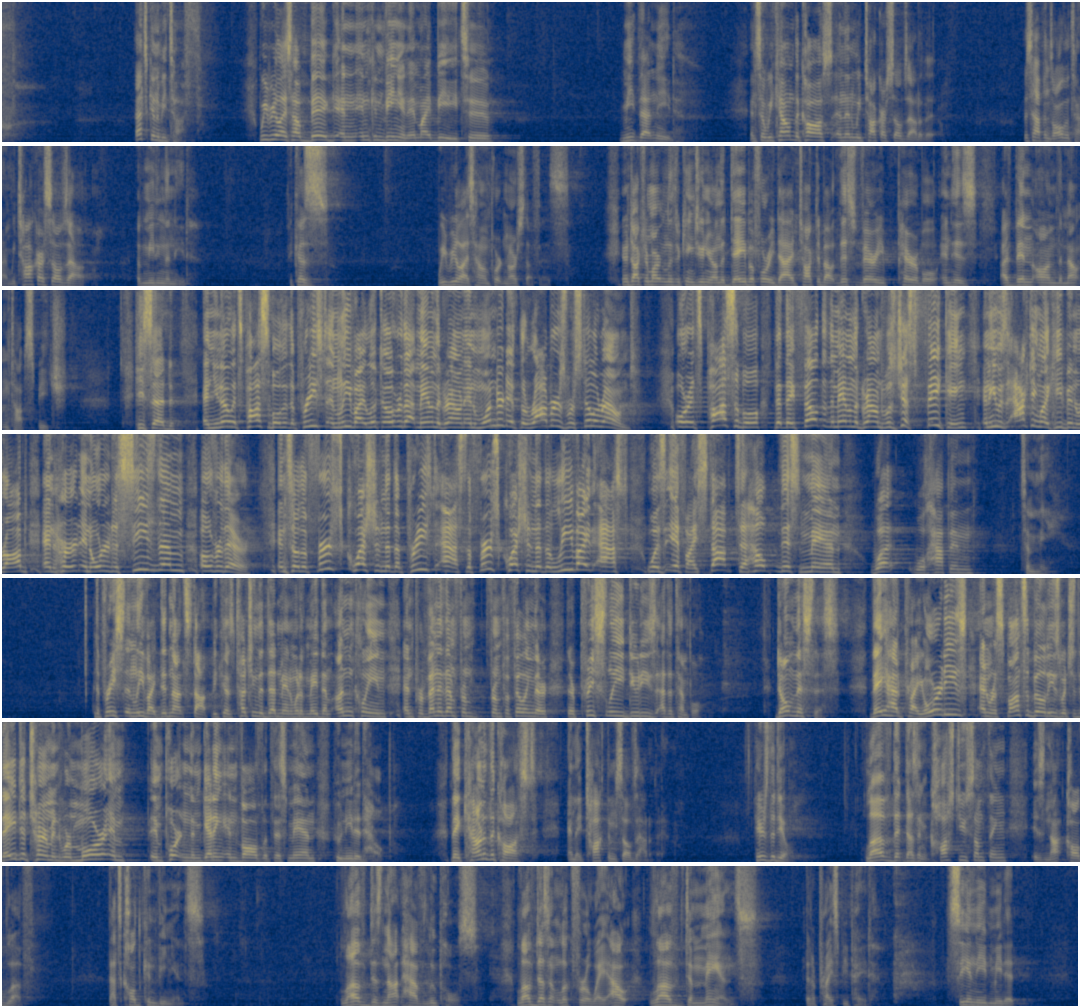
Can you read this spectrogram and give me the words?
that's going to be tough. We realize how big and inconvenient it might be to meet that need. And so we count the cost and then we talk ourselves out of it. This happens all the time. We talk ourselves out of meeting the need because we realize how important our stuff is. You know, Dr. Martin Luther King Jr., on the day before he died, talked about this very parable in his I've Been on the Mountaintop speech. He said, And you know, it's possible that the priest and Levite looked over that man on the ground and wondered if the robbers were still around. Or it's possible that they felt that the man on the ground was just faking and he was acting like he'd been robbed and hurt in order to seize them over there. And so the first question that the priest asked, the first question that the Levite asked was if I stop to help this man, what will happen to me? The priest and Levite did not stop because touching the dead man would have made them unclean and prevented them from, from fulfilling their, their priestly duties at the temple. Don't miss this. They had priorities and responsibilities which they determined were more Im- important than getting involved with this man who needed help. They counted the cost and they talked themselves out of it. Here's the deal love that doesn't cost you something is not called love, that's called convenience. Love does not have loopholes. Love doesn't look for a way out. Love demands that a price be paid. See a need, meet it,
